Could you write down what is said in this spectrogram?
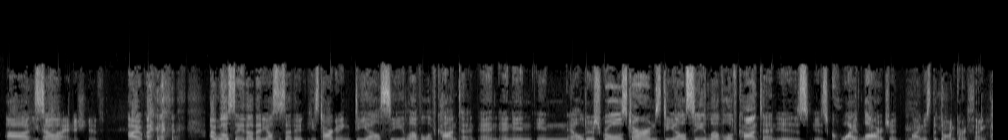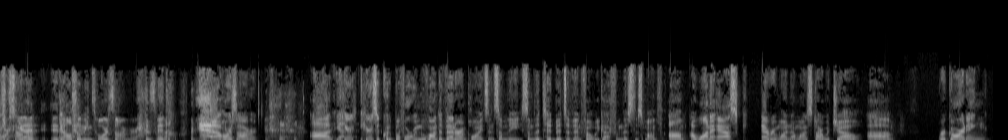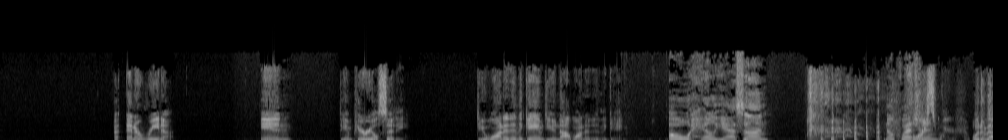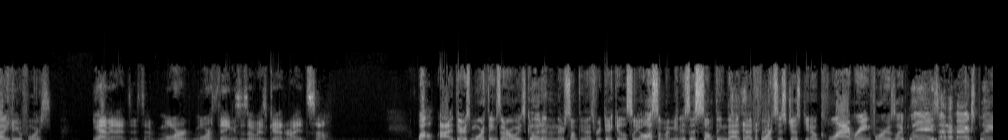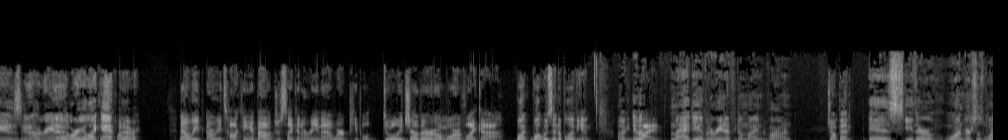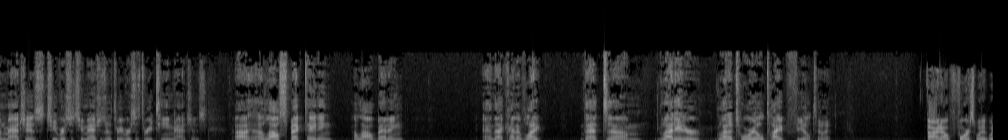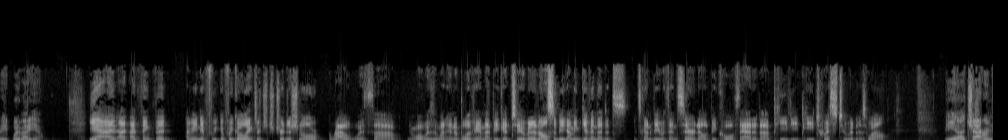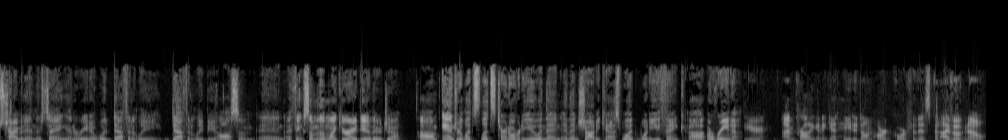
uh, you so have high initiative. I I will say though that he also said that he's targeting DLC level of content, and and in in Elder Scrolls terms, DLC level of content is is quite large, minus the Dawnguard thing. Yeah, it, it also means horse armor as well. yeah, horse armor. Uh, Here's here's a quick before we move on to veteran points and some of the some of the tidbits of info we got from this this month. Um, I want to ask everyone. I want to start with Joe uh, regarding a- an arena in the Imperial City. Do you want it in the game? Do you not want it in the game? Oh hell yeah, son! no question. Force. What about you, Force? yeah, I mean, it's, it's, uh, more more things is always good, right? So Well, uh, there's more things that are always good, and then there's something that's ridiculously awesome. I mean, is this something that that Force is just you know clamoring for? Is like, please, ZeniMax, please, you know, arena, or you're like, yeah, whatever. Now, are we are we talking about just like an arena where people duel each other, or more of like a What what was in Oblivion? Well, we can do it. Right. My idea of an arena, if you don't mind, Varlin, Jump in. is either one versus one matches, two versus two matches, or three versus three team matches. Uh, allow spectating, allow betting, and that kind of like that um, gladiator gladiatorial type feel to it. All right, now Force. What what, do you, what about you? Yeah, I, I- I think that. I mean, if we if we go like the tr- traditional route with uh, what was it went in Oblivion, that'd be good too. But it'd also be, I mean, given that it's it's going to be within Cyrodiil, it'd be cool if they added a PvP twist to it as well. The uh, chat room's chiming in. They're saying an arena would definitely, definitely be awesome, and I think some of them like your idea there, Joe. Um, Andrew, let's let's turn over to you, and then and then Shoddycast. What what do you think? Uh, arena, Dear, I'm probably going to get hated on hardcore for this, but I vote no.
